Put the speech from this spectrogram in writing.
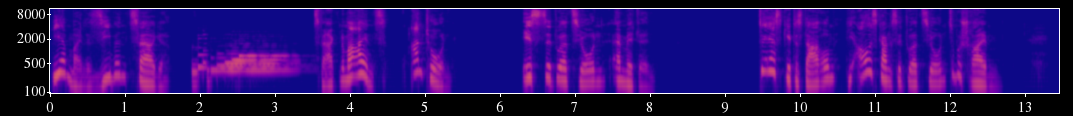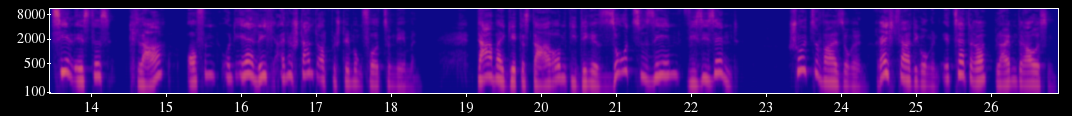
Hier meine sieben Zwerge. Zwerg Nummer 1. Anton. Ist-Situation ermitteln. Zuerst geht es darum, die Ausgangssituation zu beschreiben. Ziel ist es, klar, offen und ehrlich eine Standortbestimmung vorzunehmen. Dabei geht es darum, die Dinge so zu sehen, wie sie sind. Schuldzuweisungen, Rechtfertigungen etc. bleiben draußen.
